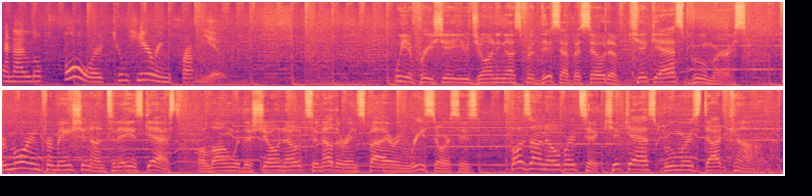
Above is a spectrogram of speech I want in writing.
and I look forward to hearing from you. We appreciate you joining us for this episode of Kick Ass Boomers. For more information on today's guest, along with the show notes and other inspiring resources, buzz on over to kickassboomers.com.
